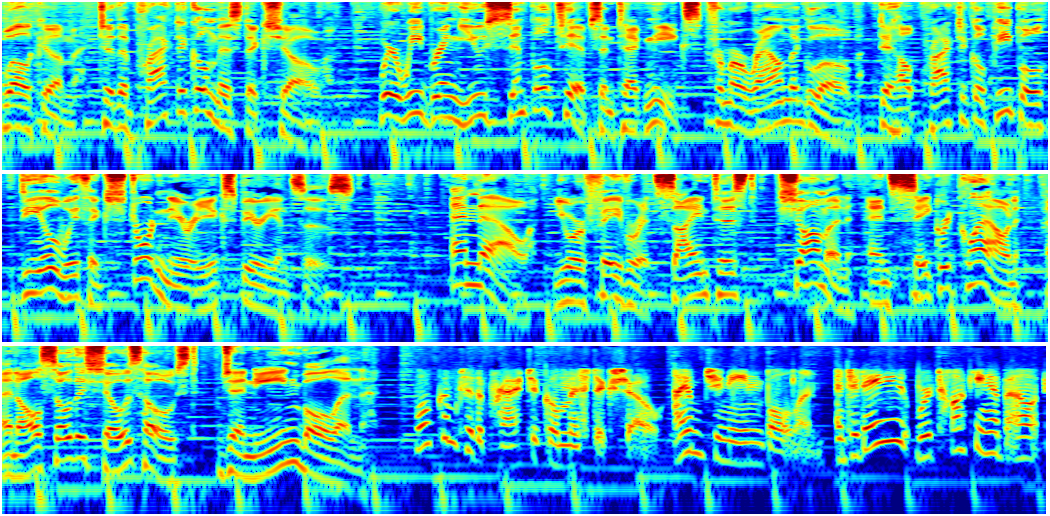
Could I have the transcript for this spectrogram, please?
Welcome to the Practical Mystic Show, where we bring you simple tips and techniques from around the globe to help practical people deal with extraordinary experiences. And now, your favorite scientist, shaman, and sacred clown, and also the show's host, Janine Bolon. Welcome to the Practical Mystic Show. I'm Janine Bolon, and today we're talking about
